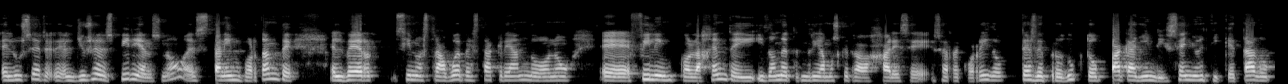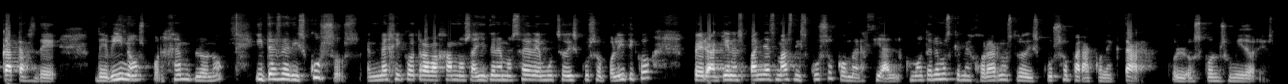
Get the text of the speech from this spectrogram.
el user, el user experience, ¿no? Es tan importante el ver si nuestra web está creando o no eh, feeling con la gente y, dónde tendríamos que trabajar ese, recorrido. Test de producto, packaging, diseño, etiquetado, catas de, de, vinos, por ejemplo, ¿no? Y test de discursos. En México trabajamos, allí tenemos sede, mucho discurso político, pero aquí en España es más discurso comercial, cómo tenemos que mejorar nuestro discurso para conectar con los consumidores.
